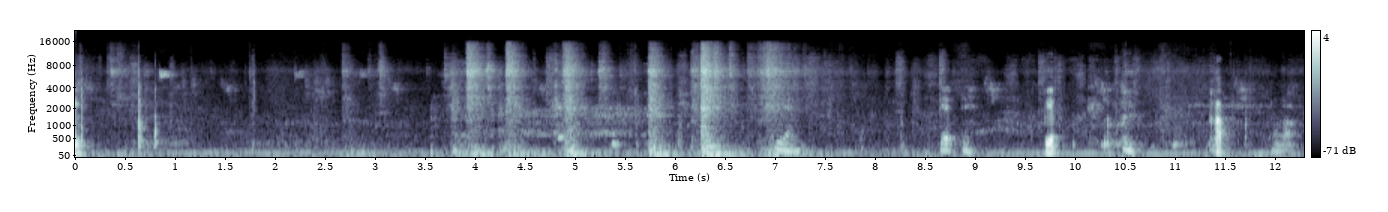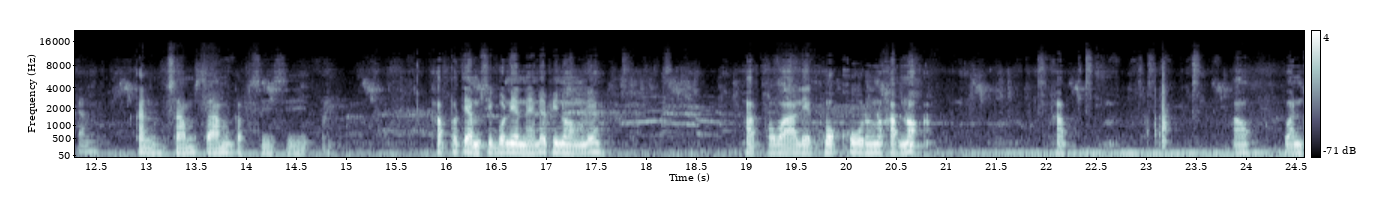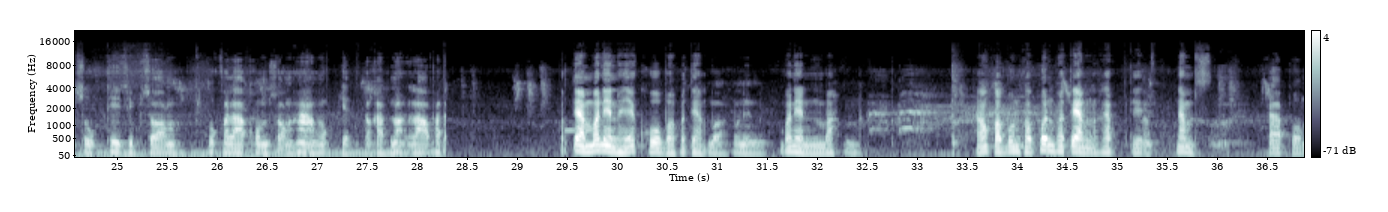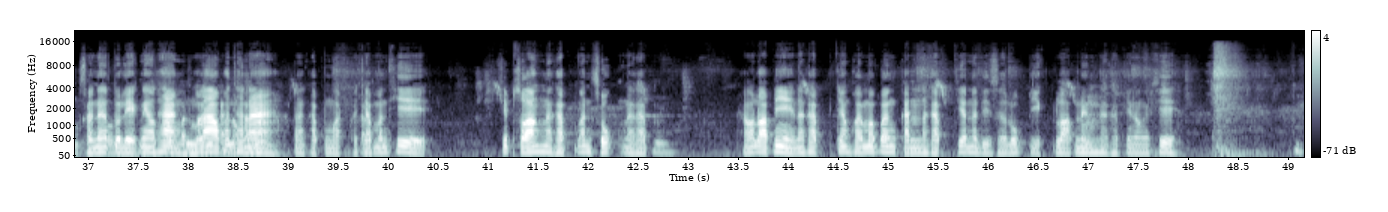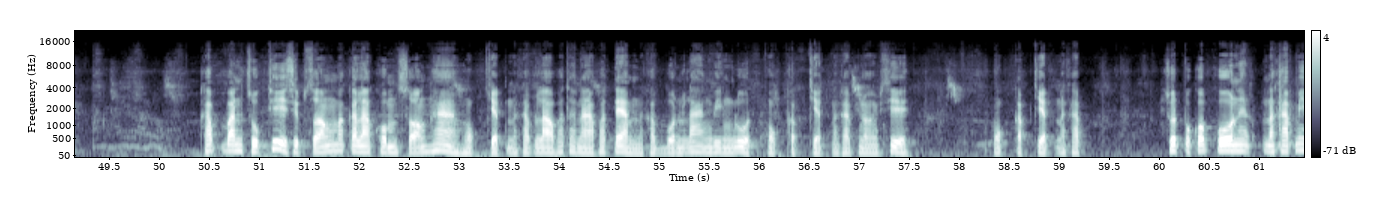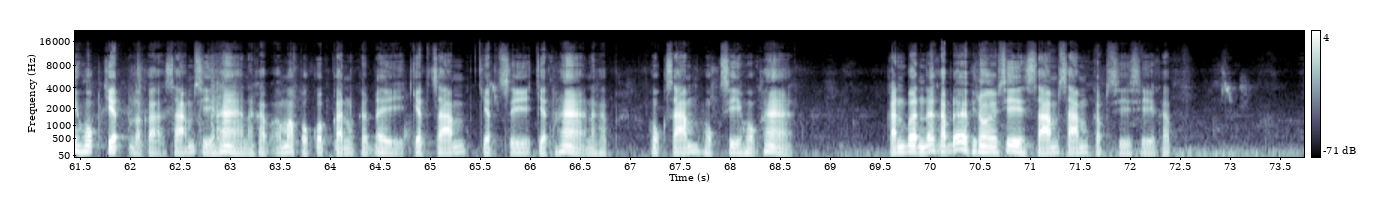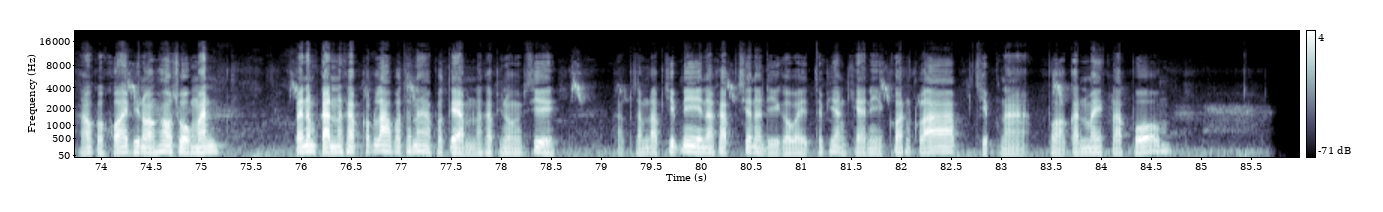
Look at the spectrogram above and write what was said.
เสียงเจ็ดดิเปียดครับทะเลาะกันกันสามสามกับสี่สี่ครับพอเตรียมสีโบเนียนให้ได้พี่น้องเด้อครับเพราะว่าเรียกหกคู่นึงนะครับเนาะครับ เอาวันศุกร์ที่สิบสอง มกราคมสองห้าหกเจ็ดนะครับเนาะลาวพัฒพ่อแต้มบ่เน้นให้ยักครูบ่พ่อแต้มบอกพวกนี้ บ่เน้นบ่เอาขอบคุญขอบคุณพ่อแต้มนะครับที่ครับนำครับผมเสนอตัวเลขแนวทางขอบคุณมกลาวกัพัเะฒครับนาเะนะครับงวดประจำวันที่สิบสองนะครับ วันศุกร์นะครับอืม เอารอบนี้นะครับยังคอยมาเบิ่งกันนะครับเที่ยนอดีสรุปอีกรอบหนึ่งนะครับพี่น้องพี่ ครับวันศุกร์ที่ 12 มกราคม 2567 นะครับเลาพัฒนาพ่อแต้มนะครับบนล่างวิ่งรูด 6 กับ 7 นะครับพี่น้องพี่6กับ 7 นะครับ ชุดประกบคู่เนี่ยนะครับมี 6 7 แล้วก็ 3 4 5 นะครับ เอามาประกบกันก็ได้ 7 3 7 4 7 5 นะครับ 6 3 6 4 6 5 กันเบิ้ลเด้อครับเด้อพี่น้องพี่3 3 กับ 4 4 ครับเอาก็ขอให้พี่น้องเฮาโชคมัน ไปนำกันนะครับกับเล่าพัฒนาพอแต้มนะครับพี่น้องพี่ ครับสำหรับคลิปนี้นะครับเช่นอดีก็ไว้แต่เพียงแค่นี้ก่อนครับคลิปหน้าพอกันไหมครับผม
